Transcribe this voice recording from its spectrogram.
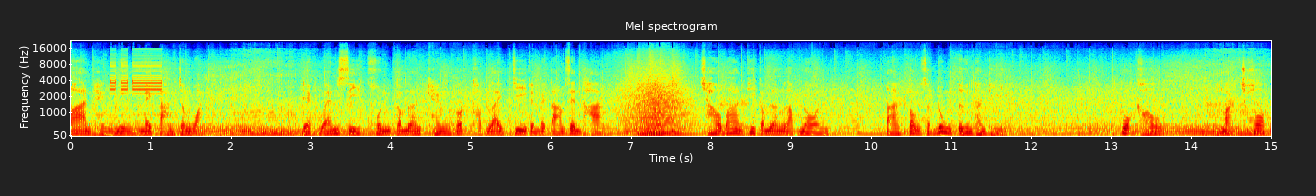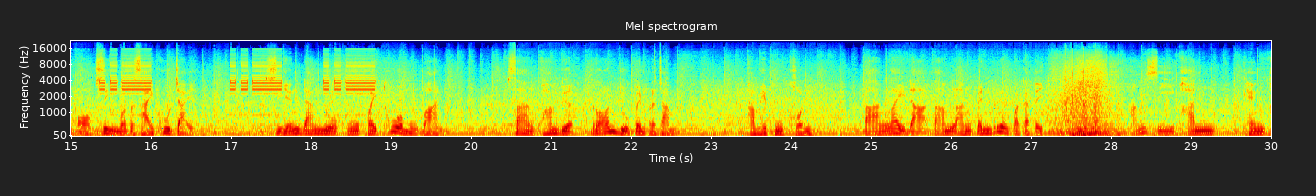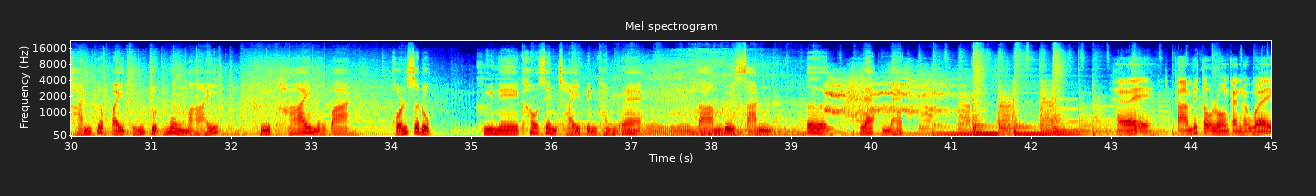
บ้านแห่งหนึ่งในต่างจังหวัด เด็กแว้นสี่คนกำลังแข่งรถขับไล่จี้กันไปตามเส้นทาง ชาวบ้านที่กำลังหลับนอน ต่างต้องสะดุ้งตื่นทันที พวกเขามักชอบออกซิ่งมอเตอร์ไซค์คู่ใจ เสียงดังหนวกหูไปทั่วหมู่บ้าน สร้างความเดือดร้อนอยู่เป็นประจำทำให้ผู้คนต่างไล่ด่าตามหลังเป็นเรื่องปกติ ทั้งสี่คัน แข่งขันเพื่อไปถึงจุดมุ่งหมาย คือท้ายหมู่บ้าน ผลสรุปคือเนเข้าเส้นชัยเป็นคันแรก ตามด้วยซัน เต้ย และแม็ก เฮ้ย ตามที่ตกลงกันนะเว้ย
